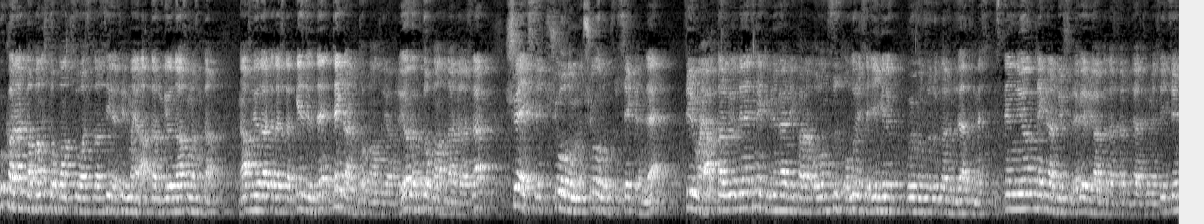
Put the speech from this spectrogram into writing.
Bu karar kapanış toplantısı vasıtasıyla firmaya aktarılıyor. Daha sonrasında ne yapılıyordu arkadaşlar? Gezil'de tekrar bir toplantı yapılıyor ve bu toplantıda arkadaşlar şu eksik, şu olumlu, şu olumsuz şeklinde firmaya aktarılıyor. Denetim ekibinin verdiği karar olumsuz olur ise ilgili uygunsuzlukların düzeltilmesi isteniliyor. Tekrar bir süre veriyor arkadaşlar düzeltilmesi için.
